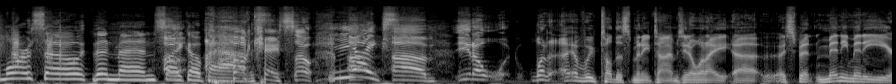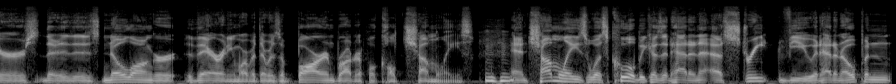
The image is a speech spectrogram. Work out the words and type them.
more so than men psychopaths. Okay, so uh, Yikes. um, you know what, uh, we've told this many times. You know, when I uh, I spent many many years that it is no longer there anymore. But there was a bar in Broad Ripple called Chumley's, and Chumley's was cool because it had an, a street view. It had an open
